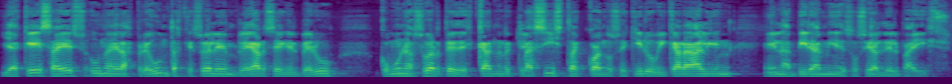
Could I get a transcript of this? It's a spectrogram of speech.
ya que esa es una de las preguntas que suele emplearse en el Perú como una suerte de escáner clasista cuando se quiere ubicar a alguien en la pirámide social del país.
